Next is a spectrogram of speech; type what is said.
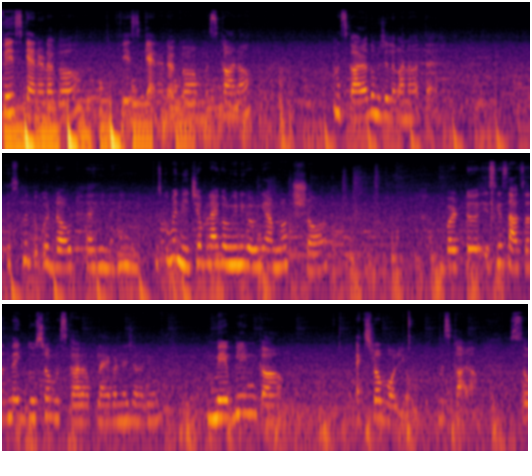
फेस कैनेडा का फेस कैनेडा का मस्कारा मस्कारा तो मुझे लगाना आता है। इसमें तो कोई डाउट है ही नहीं। इसको मैं नीचे अप्लाई करूँगी नहीं करूँगी I am not sure but इसके साथ साथ मैं एक दूसरा मस्कारा अप्लाई करने जा रही हूँ। मेबलिन का। Extra volume mascara so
